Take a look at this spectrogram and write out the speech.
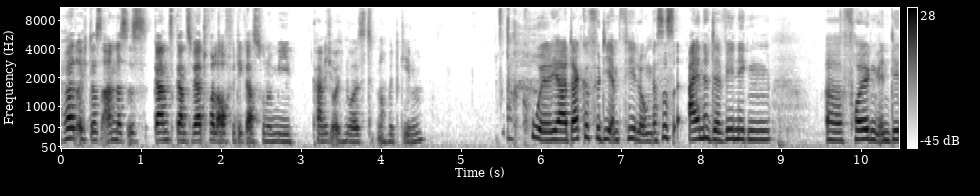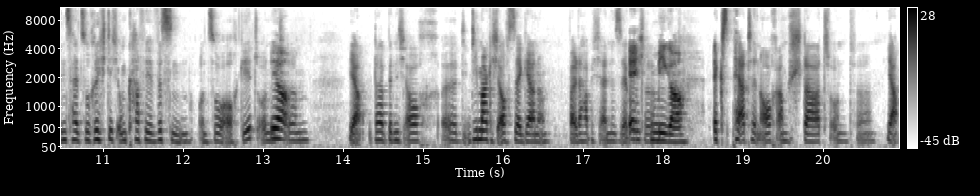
hört euch das an. Das ist ganz, ganz wertvoll auch für die Gastronomie. Kann ich euch nur als Tipp noch mitgeben. Ach cool, ja, danke für die Empfehlung. Das ist eine der wenigen äh, Folgen, in denen es halt so richtig um Kaffeewissen und so auch geht. Und ja, ähm, ja da bin ich auch, äh, die, die, mag ich auch sehr gerne, weil da habe ich eine sehr gute Echt mega. Expertin auch am Start. Und äh, ja,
